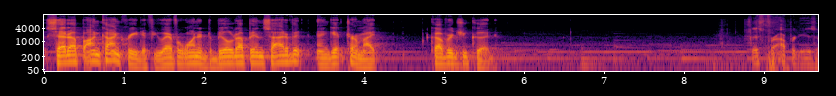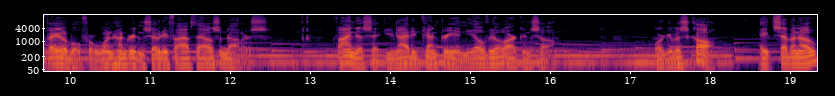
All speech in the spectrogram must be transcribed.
set up on concrete if you ever wanted to build up inside of it and get termite coverage you could. This property is available for $175,000. Find us at United Country in Yellville, Arkansas. Or give us a call, 870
